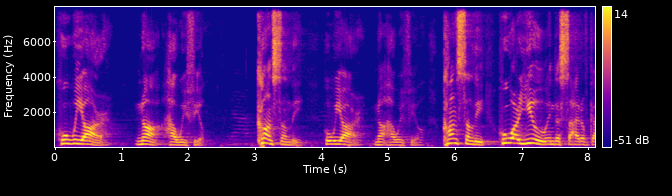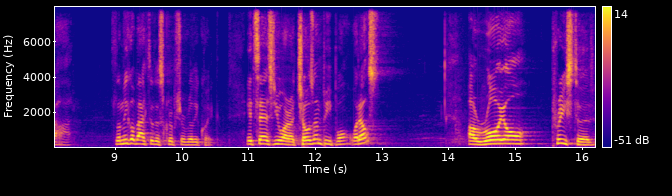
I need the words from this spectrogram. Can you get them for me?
who we are, not how we feel. Constantly, who we are, not how we feel. Constantly, who are you in the sight of God? So let me go back to the scripture really quick. It says, You are a chosen people. What else? A royal priesthood.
